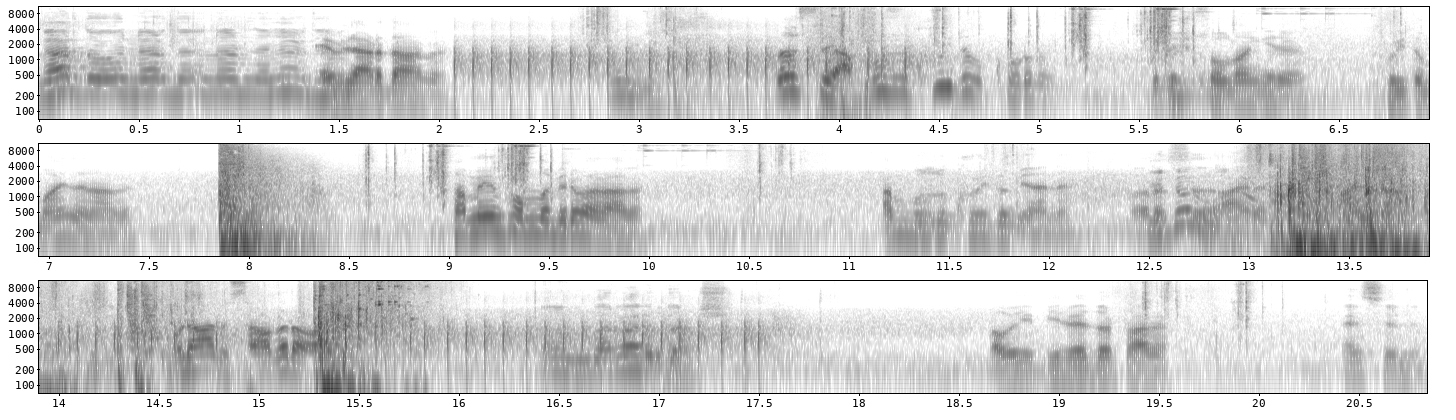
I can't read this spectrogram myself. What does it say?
Nerede o? Nerede? Nerede? Nerede? Evlerde abi. Nasıl ya? Buzu kuydum korudum. Bir de şu soldan geliyor. Kuydum aynen abi. Tam infomda biri var abi. Ben buzu kuydum yani. Orası Kuydun mu? ayrı. Aynen. Bu ne abi? Sağda da var. Oğlum bunlar var ya Burada. dört kişi. Oy 1 ve 4 abi. En sevdiğim.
